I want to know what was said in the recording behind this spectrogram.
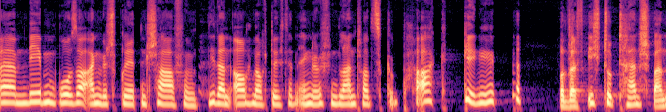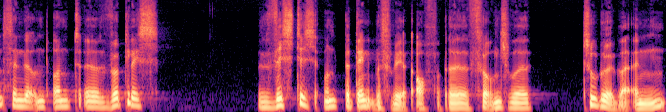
Ähm, neben rosa angesprayten Schafen, die dann auch noch durch den englischen Landschaftspark gingen. Und was ich total spannend finde und, und äh, wirklich wichtig und bedenkenswert auch äh, für unsere ZuhörerInnen,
